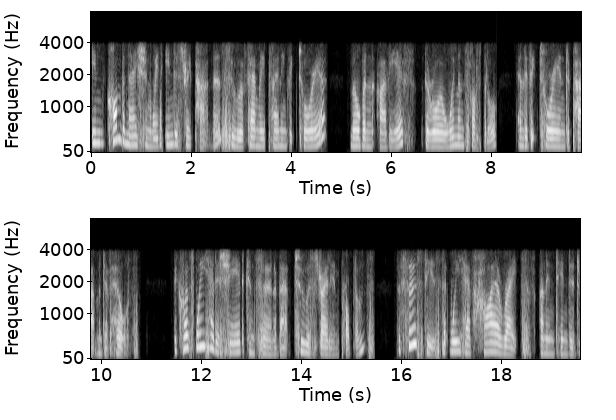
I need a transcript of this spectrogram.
in combination with industry partners who were Family Planning Victoria, Melbourne IVF, the Royal Women's Hospital, and the Victorian Department of Health. Because we had a shared concern about two Australian problems the first is that we have higher rates of unintended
